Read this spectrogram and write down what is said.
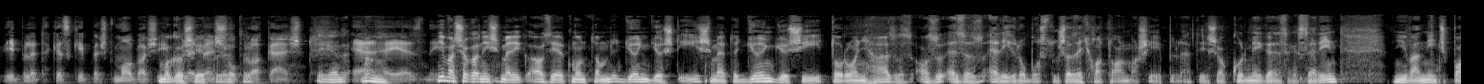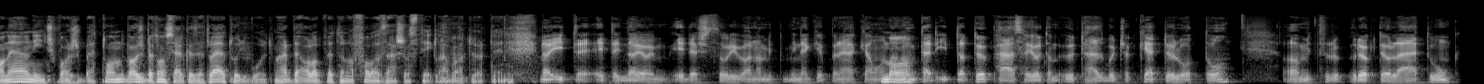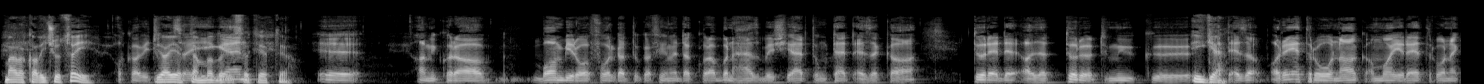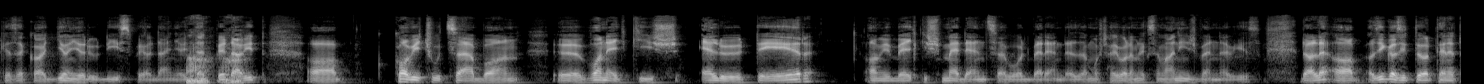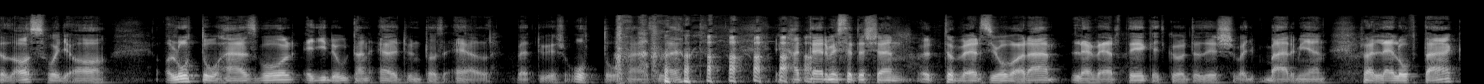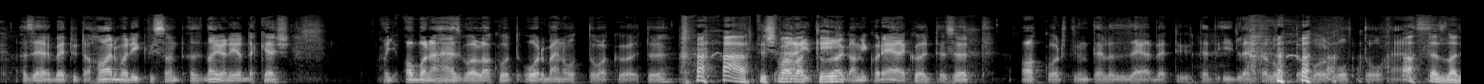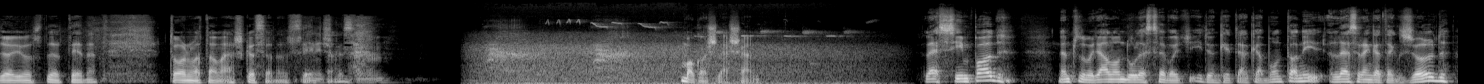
épületekhez képest magas, magas épületben épület. sok lakást Igen. elhelyezni. Nyilván sokan ismerik, azért mondtam gyöngyöst is, mert a gyöngyösi toronyház, az, az, ez az elég robosztus, az egy hatalmas épület, és akkor még ezek szerint nyilván nincs panel, nincs vasbeton, vasbeton szerkezet lehet, hogy volt már, de alapvetően a falazás az téglával történik. Na itt, itt egy nagyon édes sztori van, amit mindenképpen el kell mondanom, no. tehát itt a több ház, ha jöltem, öt házból csak kettő lottó, amit rögtön látunk. Már a Kavics utcai? A Kavics ja, utcai, értem, igen. Amikor a Bambiról forgattuk a filmet, akkor abban a házban is jártunk, tehát ezek a törede, az a törött műk, Igen. Tehát ez a, a retrónak, a mai retrónak ezek a gyönyörű díszpéldányai. Ah, tehát például ah. itt a Kavics utcában van egy kis előtér, amiben egy kis medence volt berendezve. Most, ha jól emlékszem, már nincs benne víz. De a, a, az igazi történet az az, hogy a, a lottóházból egy idő után eltűnt az L betű, és Ottóház lett. Hát természetesen több verzió van rá, leverték egy költözés, vagy bármilyen, lelopták az elbetűt. A harmadik viszont az nagyon érdekes, hogy abban a házban lakott Orbán Otto a költő. Hát, és, és valaki... amikor elköltözött, akkor tűnt el az az elbetű, tehát így lett a Lottóból Otto ház. Hát ez nagyon jó történet. Torma Tamás, köszönöm szépen. Én is köszönöm. Magas lesen. Lesz színpad, nem tudom, hogy állandó lesz-e, vagy időnként el kell bontani, lesz rengeteg zöld,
